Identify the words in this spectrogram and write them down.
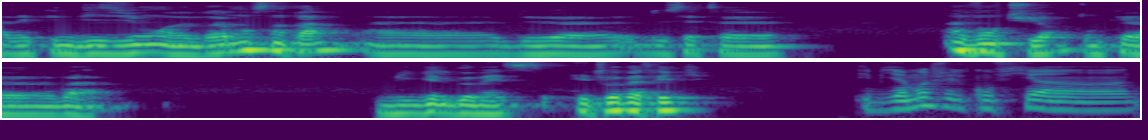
avec une vision vraiment sympa de, de cette aventure. Donc voilà, Miguel Gomez. Et toi Patrick? Eh bien, moi, je vais le confier à un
